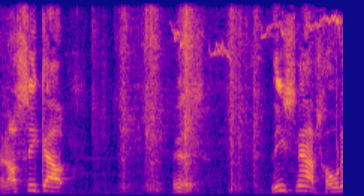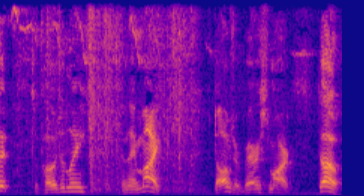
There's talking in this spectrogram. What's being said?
And I'll seek out, look at this. These snaps hold it, supposedly, and they might. Dogs are very smart. So,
